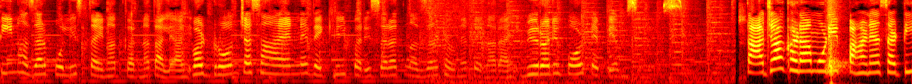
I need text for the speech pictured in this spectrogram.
तीन हजार पोलीस तैनात करण्यात आले आहे व ड्रोनच्या सहाय्याने देखील परिसरात नजर ठेवण्यात येणार आहे. ब्युरो रिपोर्ट एपीएमसी न्यूज ताज्या घडामोडी पाहण्यासाठी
